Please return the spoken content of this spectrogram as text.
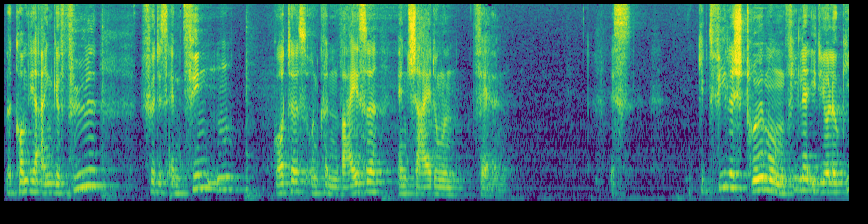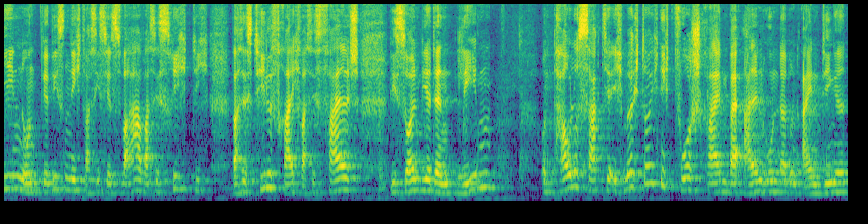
bekommen wir ein Gefühl für das Empfinden Gottes und können weise Entscheidungen fällen. Es gibt viele Strömungen, viele Ideologien und wir wissen nicht, was ist jetzt wahr, was ist richtig, was ist hilfreich, was ist falsch, wie sollen wir denn leben? Und Paulus sagt hier, ich möchte euch nicht vorschreiben bei allen 101 Dinge,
